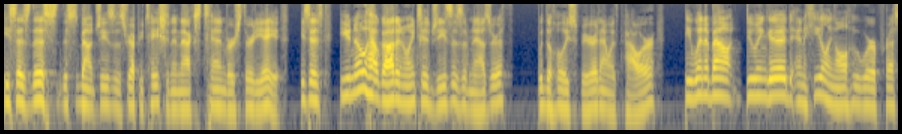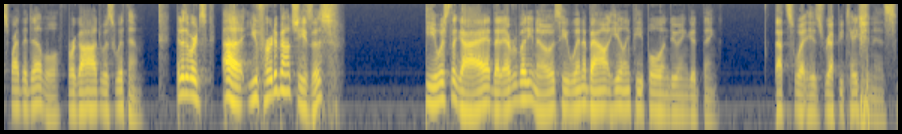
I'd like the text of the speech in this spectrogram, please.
he says this this is about Jesus' reputation in Acts 10, verse 38. He says, You know how God anointed Jesus of Nazareth with the Holy Spirit and with power. He went about doing good and healing all who were oppressed by the devil, for God was with him. In other words, uh, you've heard about Jesus. He was the guy that everybody knows. He went about healing people and doing good things. That's what his reputation is,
